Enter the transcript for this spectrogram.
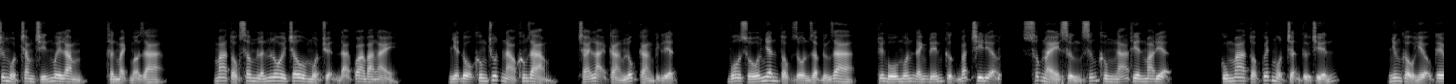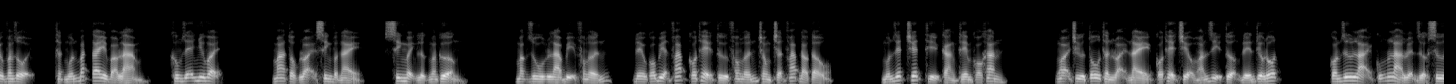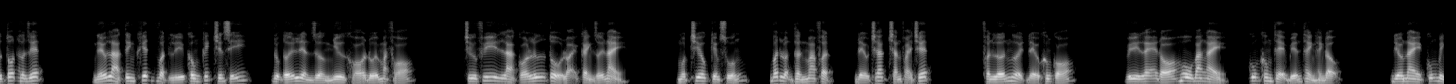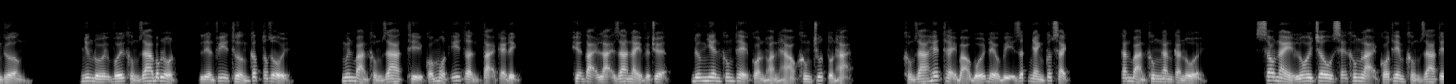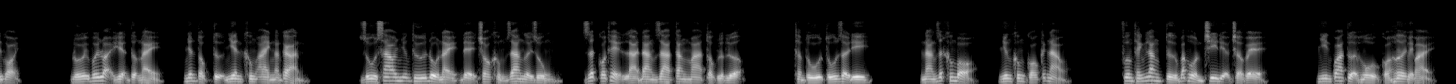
chương một trăm chín mươi lăm, thần mạch mở ra. Ma tộc xâm lấn lôi châu một chuyện đã qua ba ngày. Nhiệt độ không chút nào không giảm, trái lại càng lúc càng kịch liệt. Vô số nhân tộc dồn dập đứng ra, tuyên bố muốn đánh đến cực bắc chi địa, sốc này sừng sững không ngã thiên ma điện. Cùng ma tộc quyết một trận tử chiến. Nhưng khẩu hiệu kêu vang dội, thật muốn bắt tay vào làm, không dễ như vậy. Ma tộc loại sinh vật này, sinh mệnh lực ngoan cường. Mặc dù là bị phong ấn, đều có biện pháp có thể từ phong ấn trong trận pháp đào tẩu. Muốn giết chết thì càng thêm khó khăn. Ngoại trừ tô thần loại này có thể triệu hoán dị tượng đến tiêu đốt. Còn dư lại cũng là luyện dược sư tốt hơn giết nếu là tinh khiết vật lý công kích chiến sĩ, đụng tới liền dường như khó đối mặt phó. Trừ phi là có lữ tổ loại cảnh giới này. Một chiêu kiếm xuống, bất luận thần ma phật, đều chắc chắn phải chết. Phần lớn người đều không có. Vì lẽ đó hô ba ngày cũng không thể biến thành hành động. Điều này cũng bình thường. Nhưng đối với khổng gia bóc lột, liền phi thường cấp tốc rồi. Nguyên bản khổng gia thì có một ít tần tại kẻ địch. Hiện tại lại ra này việc chuyện, đương nhiên không thể còn hoàn hảo không chút tổn hại. Khổng gia hết thảy bảo bối đều bị rất nhanh cướp sạch. Căn bản không ngăn cản nổi. Sau này lôi châu sẽ không lại có thêm khổng gia tên gọi đối với loại hiện tượng này, nhân tộc tự nhiên không ai ngăn cản. Dù sao những thứ đồ này để cho khổng gia người dùng, rất có thể là đang gia tăng ma tộc lực lượng. Thẩm tú tú rời đi. Nàng rất không bỏ, nhưng không có cách nào. Phương thánh lăng từ bắc hồn chi địa trở về. Nhìn qua tựa hồ có hơi bề bài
